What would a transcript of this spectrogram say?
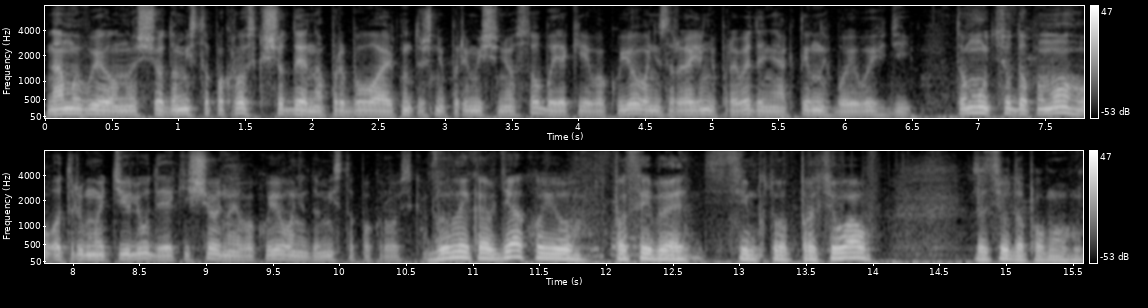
нами виявлено, що до міста Покровськ щоденно прибувають внутрішньо переміщені особи, які евакуйовані з районів проведення активних бойових дій. Тому цю допомогу отримують ті люди, які щойно евакуйовані до міста Покровська. Велике дякую, спасибі всім, хто працював за цю допомогу.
